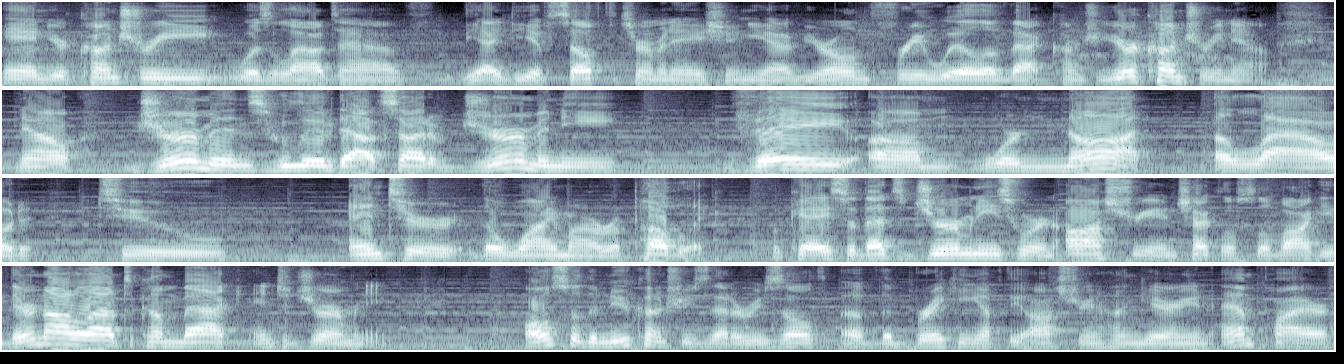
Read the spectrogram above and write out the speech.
and your country was allowed to have the idea of self-determination. You have your own free will of that country. Your country now. Now, Germans who lived outside of Germany, they um, were not allowed to enter the Weimar Republic. Okay, so that's Germany's who are in Austria and Czechoslovakia. They're not allowed to come back into Germany. Also, the new countries that are a result of the breaking up the Austrian-Hungarian Empire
